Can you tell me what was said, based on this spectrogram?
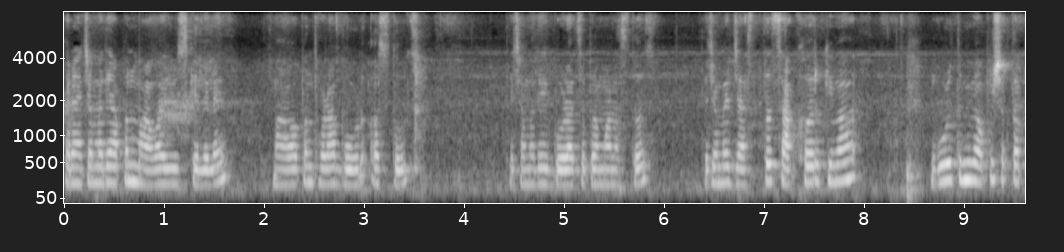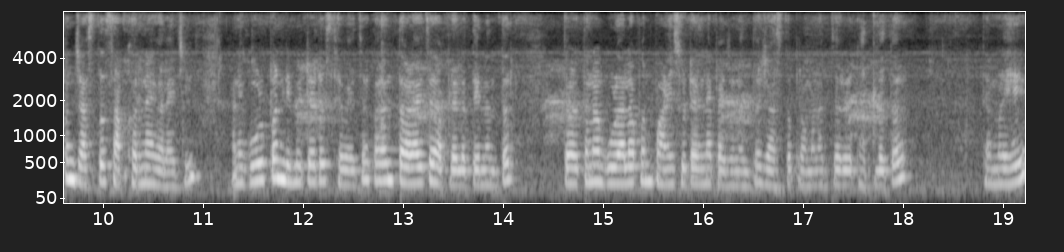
कारण याच्यामध्ये आपण मावा यूज केलेला आहे. मावा पण थोडा गोड असतोच. त्याच्यामध्ये गोडाचं प्रमाण असतंच. त्याच्यामुळे जास्त साखर किंवा गूळ तुम्ही वापरू शकता पण जास्त साखर नाही घालायची. आणि गूळ पण लिमिटेडच ठेवायचं कारण तळायचं आहे आपल्याला ते नंतर. तळताना गुळाला पण पाणी सुटायला नाही पाहिजे नंतर. जास्त प्रमाणात जर घातलं तर. त्यामुळे हे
